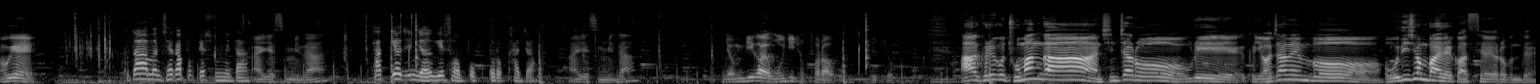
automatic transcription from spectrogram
오케이 그 다음은 제가 뽑겠습니다. 알겠습니다 바뀌어진 여기서 뽑도록 하죠. 알겠습니다 연비가 운이 좋더라고 이쪽 아 그리고 조만간 진짜로 우리 그 여자 멤버 오디션 봐야 될 것 같아요 여러분들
